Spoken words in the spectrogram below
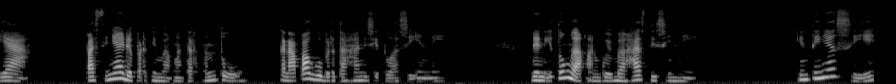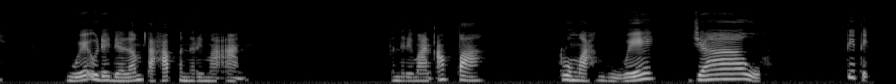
Ya, pastinya ada pertimbangan tertentu. Kenapa gue bertahan di situasi ini? Dan itu nggak akan gue bahas di sini. Intinya sih, gue udah dalam tahap penerimaan. Penerimaan apa? Rumah gue jauh. Titik.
